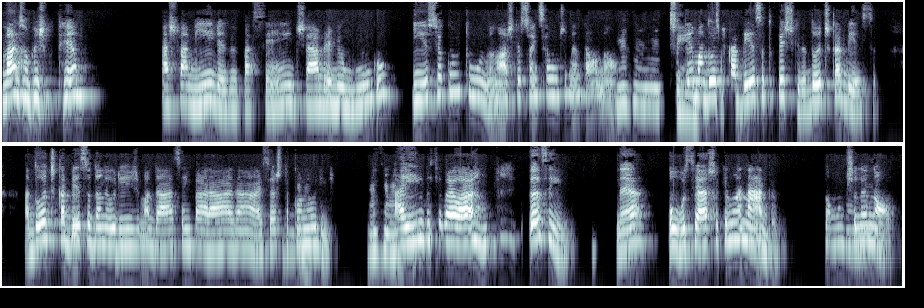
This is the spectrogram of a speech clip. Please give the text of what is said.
Mas, ao mesmo tempo, as famílias, o paciente, abre ali o Google e isso é com tudo. Eu não acho que é só em saúde mental, não. Uhum. Tem Sim. uma dor de cabeça, tu pesquisa, dor de cabeça. A dor de cabeça do aneurisma dá sem parar, ah, você acha que tá com Uhum. aneurisma. Uhum. Aí você vai lá, então assim, né? Ou você acha que não é nada. Toma um Uhum. Tilenol.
